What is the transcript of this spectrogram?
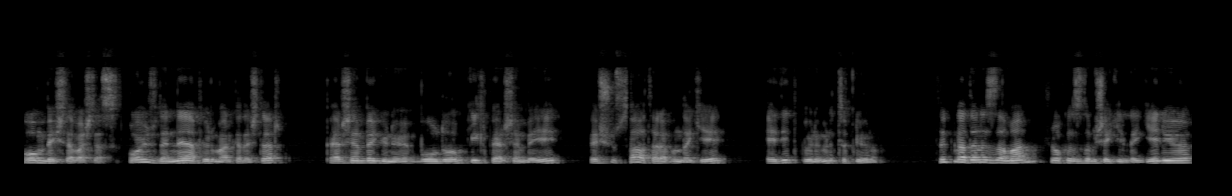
15'te başlasın. O yüzden ne yapıyorum arkadaşlar? Perşembe günü bulduğum ilk perşembeyi ve şu sağ tarafındaki edit bölümünü tıklıyorum. Tıkladığınız zaman çok hızlı bir şekilde geliyor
